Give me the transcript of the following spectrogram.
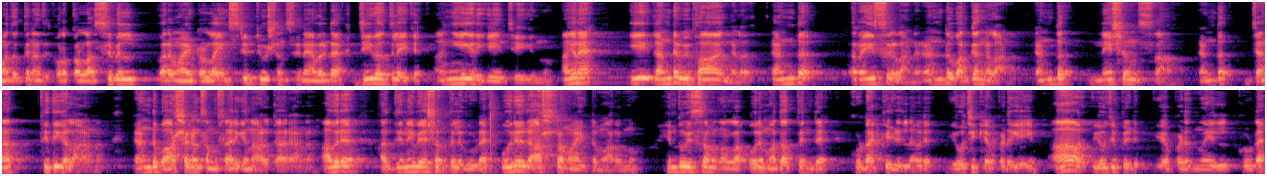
മതത്തിന് പുറത്തുള്ള സിവിൽ പരമായിട്ടുള്ള ഇൻസ്റ്റിറ്റ്യൂഷൻസിനെ അവരുടെ ജീവിതത്തിലേക്ക് അംഗീകരിക്കുകയും ചെയ്യുന്നു. അങ്ങനെ ഈ രണ്ട് വിഭാഗങ്ങൾ രണ്ട് റേസുകളാണ് രണ്ട് വർഗങ്ങളാണ് രണ്ട് നേഷൻസ് ആണ്. രണ്ട് ജനസ്ഥിതികളാണ് രണ്ട് ഭാഷകൾ സംസാരിക്കുന്ന ആൾക്കാരാണ്. അവർ അധിനിവേശത്തിലൂടെ ഒരു രാഷ്ട്രമായിട്ട് മാറുന്നു. ഹിന്ദുയിസം എന്നുള്ള ഒരു മതത്തിന്റെ കുടക്കീഴിൽ അവർ യോജിക്കപ്പെടുകയും ആ യോജിപ്പിക്കപ്പെടുന്നതിൽ കൂടെ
